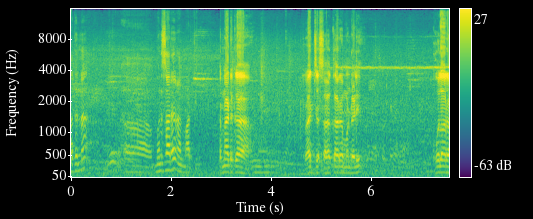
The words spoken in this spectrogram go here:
ಅದನ್ನು ಮನಸಾರೆ ನಾನು ಮಾಡ್ತೀನಿ. ಕರ್ನಾಟಕ ರಾಜ್ಯ ಸಹಕಾರ ಮಂಡಳಿ, ಕೋಲಾರ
